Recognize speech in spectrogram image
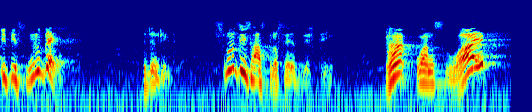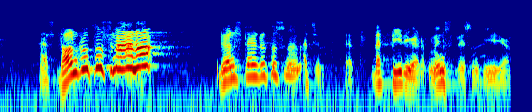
iti smrute. Isn't it? Smriti Shastra says this thing. Huh? One's wife has done Rutu. Do you understand Rutu? That, that period, menstruation period.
